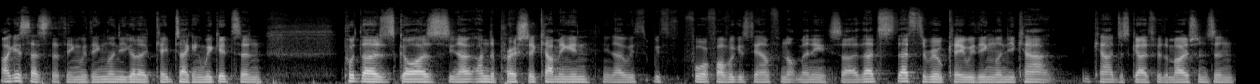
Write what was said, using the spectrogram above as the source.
I guess that's the thing with England. You've got to keep taking wickets and put those guys, you know, under pressure coming in. You know, with, with four or five wickets down for not many. So that's that's the real key with England. You can't can't just go through the motions and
